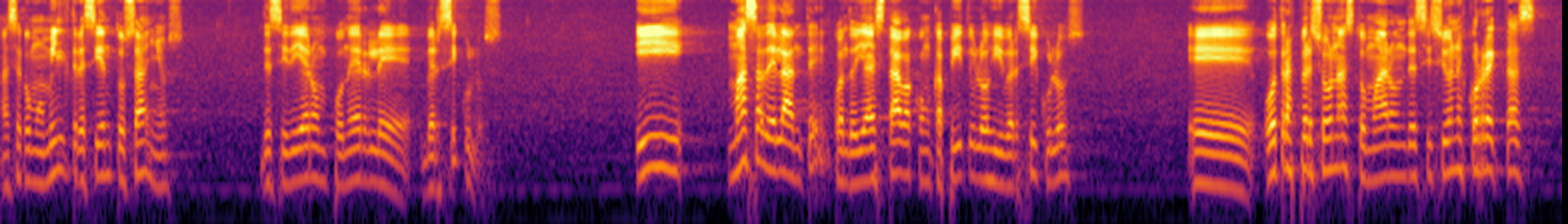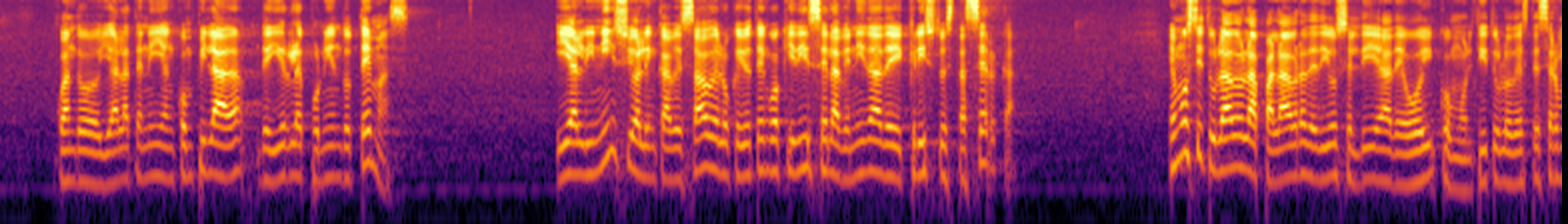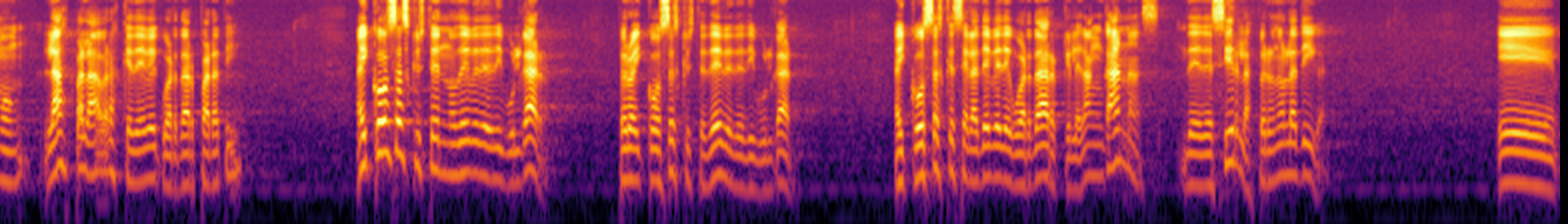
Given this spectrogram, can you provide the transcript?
hace como 1300 años, decidieron ponerle versículos. Y más adelante, cuando ya estaba con capítulos y versículos, eh, otras personas tomaron decisiones correctas cuando ya la tenían compilada de irle poniendo temas. Y al inicio, al encabezado de lo que yo tengo aquí dice, la venida de Cristo está cerca. Hemos titulado la palabra de Dios el día de hoy como el título de este sermón, las palabras que debe guardar para ti. Hay cosas que usted no debe de divulgar, pero hay cosas que usted debe de divulgar. Hay cosas que se las debe de guardar, que le dan ganas de decirlas, pero no las diga. Eh,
